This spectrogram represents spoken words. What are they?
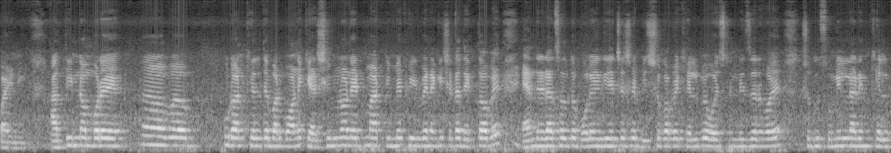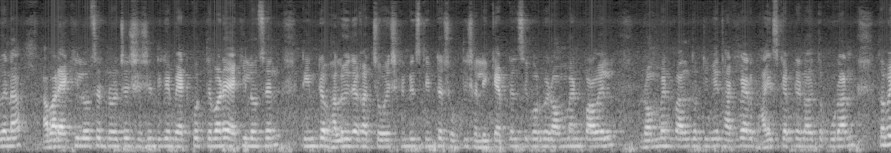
পায়নি। আর তিন নম্বরে পুরান খেলতে পারব। অনেকে সিমরন এটমা টিমে ফিরবে নাকি সেটা দেখতে হবে। অ্যান্দ্রে রাসেল তো বলেই দিয়েছে, সে বিশ্বকাপে খেলবে, ওয়েস্ট ইন্ডিজের হয়ে। শুধু সুনীল নারিন খেলবে না, আবার অ্যাকিল হোসেন রয়েছে, শেষের দিকে ব্যাট করতে পারে। অ্যাকিল হোসেন টিমটা ভালোই দেখাচ্ছে, ওয়েস্ট ইন্ডিজ টিমটা শক্তিশালী। ক্যাপ্টেন্সি করবে রমম্যান পাওয়েল। রমম্যান পাওয়েল তো টিমে থাকবে আর ভাইস ক্যাপ্টেন হয়তো পুরান। তবে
